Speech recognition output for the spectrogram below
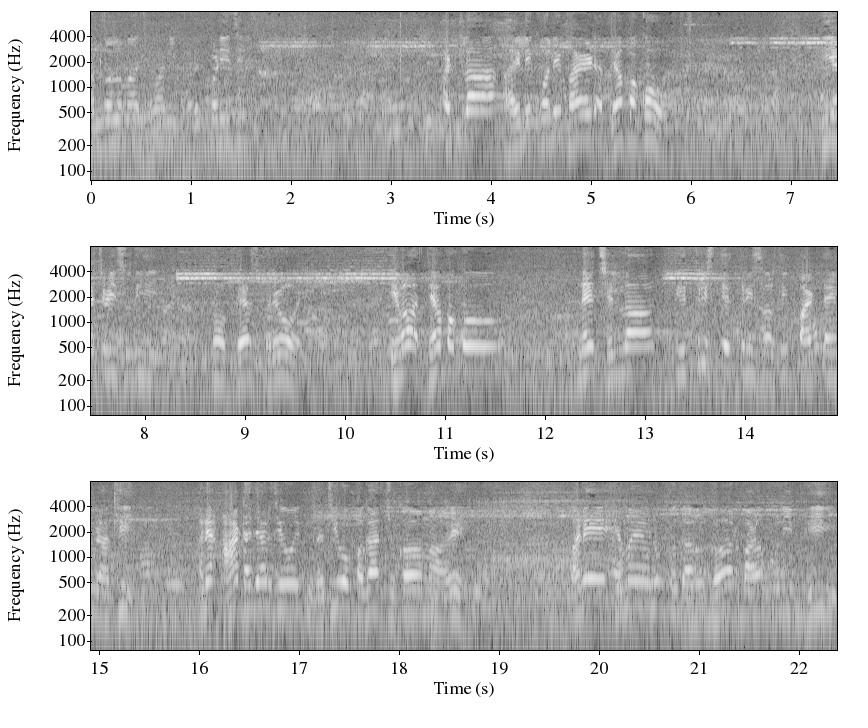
આંદોલનમાં જવાની ફરજ પડી છે. આટલા હાઈલી ક્વોલિફાઈડ અધ્યાપકો પીએચડી સુધીનો અભ્યાસ કર્યો હોય, એવા અધ્યાપકોને છેલ્લા તેત્રીસ તેત્રીસ વર્ષથી પાર્ટ ટાઈમ રાખી અને આઠ હજાર જેવો એક નજીવો પગાર ચૂકવવામાં આવે. અને એમાં એનું પોતાનું ઘર, બાળકોની ફી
